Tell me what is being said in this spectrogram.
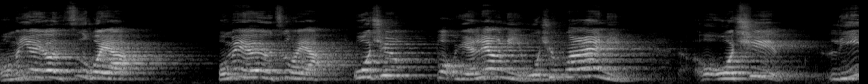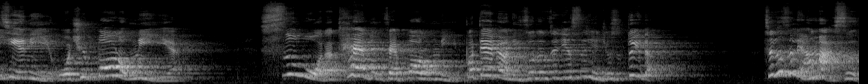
我们也要有智慧呀，我们也要有智慧呀。我去包原谅你，我去关爱你，我我去理解你，我去包容你，是我的态度在包容你，不代表你做的这件事情就是对的，这个是两码事。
